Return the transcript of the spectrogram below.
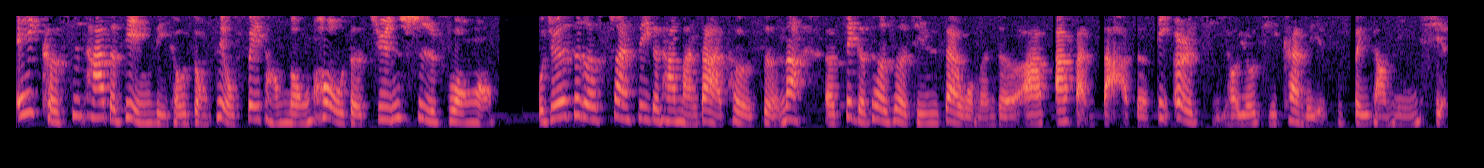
诶，可是他的电影里头总是有非常浓厚的军事风哦。我觉得这个算是一个它蛮大的特色。那呃，这个特色其实在我们的阿阿凡达的第二集哈，尤其看的也是非常明显。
